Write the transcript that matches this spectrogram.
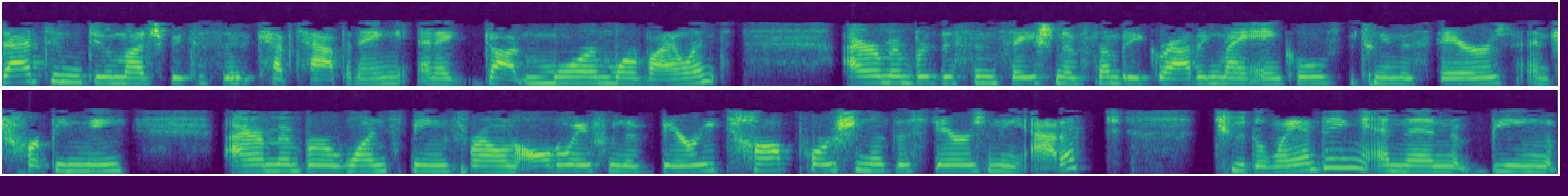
that didn't do much because it kept happening and it got more and more violent. I remember the sensation of somebody grabbing my ankles between the stairs and tripping me. I remember once being thrown all the way from the very top portion of the stairs in the attic to the landing and then being,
